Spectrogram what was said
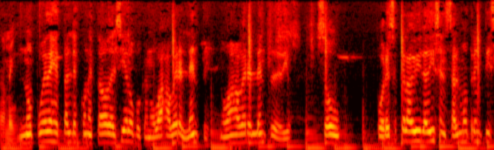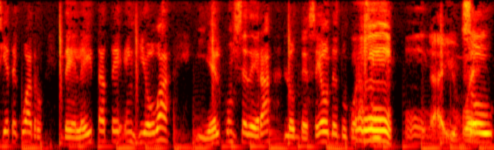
Amén. No puedes estar desconectado del cielo porque no vas a ver el lente, no vas a ver el lente de Dios. So, por eso es que la Biblia dice en Salmo 37.4, deleítate en Jehová y Él concederá los deseos de tu corazón. Mm, so,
